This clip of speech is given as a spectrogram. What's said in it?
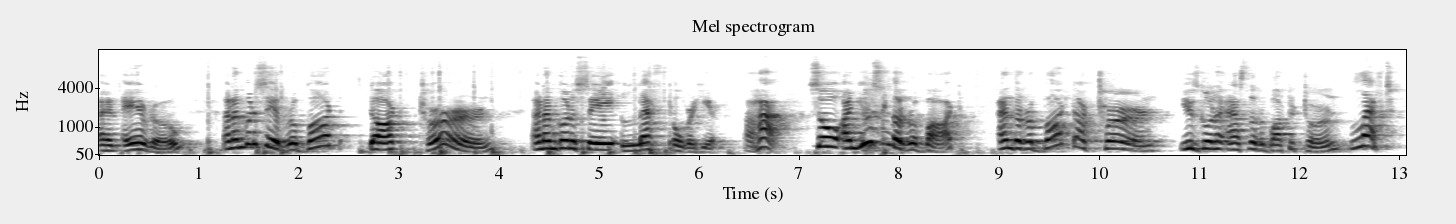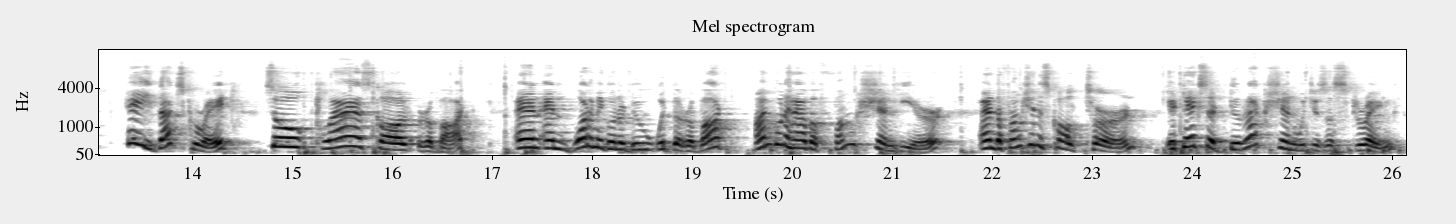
an arrow, and I'm going to say robot dot turn, and I'm going to say left over here. Aha. So I'm using a robot, and the robot dot turn is going to ask the robot to turn left. Hey, that's great. So class called robot. And, and what am I going to do with the robot? I'm going to have a function here, and the function is called turn. It takes a direction, which is a string,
